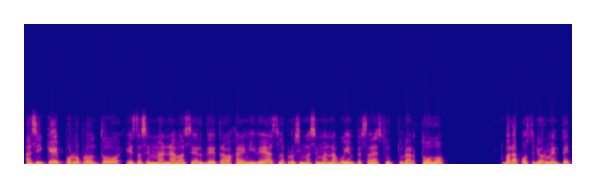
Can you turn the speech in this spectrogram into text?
Así que por lo pronto esta semana va a ser de trabajar en ideas. La próxima semana voy a empezar a estructurar todo para posteriormente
